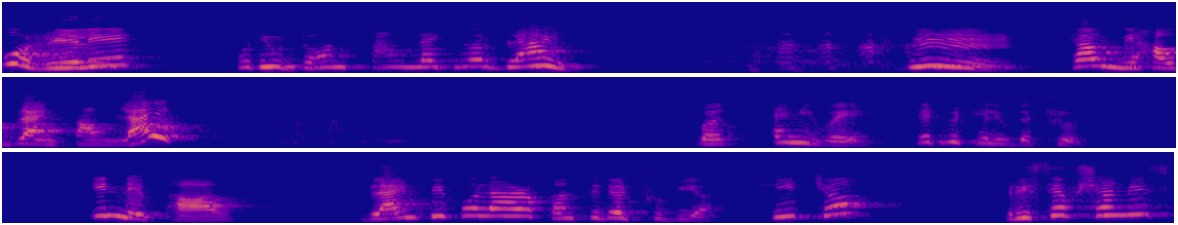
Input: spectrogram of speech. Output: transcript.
Oh, really? But you don't sound like you are blind. hmm, tell me how blind sound like. But anyway, let me tell you the truth. In Nepal, blind people are considered to be a teacher, receptionist,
